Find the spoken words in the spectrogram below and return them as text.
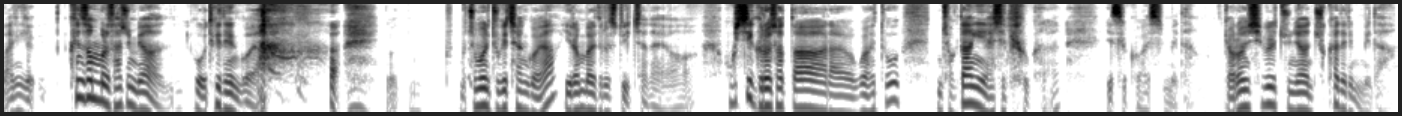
만약에 큰 선물을 사주면 이거 어떻게 된 거야? 뭐 주머니 두 개 찬 거야? 이런 말 들을 수도 있잖아요. 혹시 그러셨다라고 해도 적당히 하실 필요가 있을 것 같습니다. 결혼 11주년 축하드립니다.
